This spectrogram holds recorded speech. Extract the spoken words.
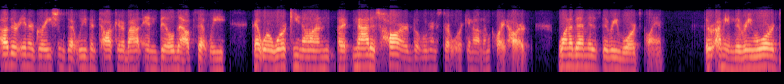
other integrations that we've been talking about and build outs that we that we're working on, but not as hard. But we're going to start working on them quite hard. One of them is the rewards plan. The, I mean, the rewards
